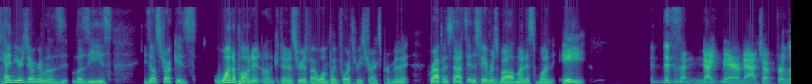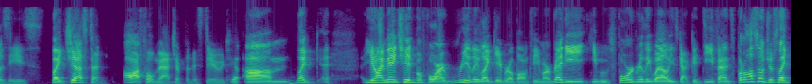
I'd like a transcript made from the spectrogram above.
10 years younger than Lazzez. He's outstruck his one opponent on the contender series by 1.43 strikes per minute. Grappling stats in his favor as well, minus 180. This is a nightmare matchup for Lazzez. Like just an awful matchup for this dude. Yep. Um, like you know, I mentioned before, I really like Gabriel Bonfim already. He moves forward really well. He's got good defense, but also just like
